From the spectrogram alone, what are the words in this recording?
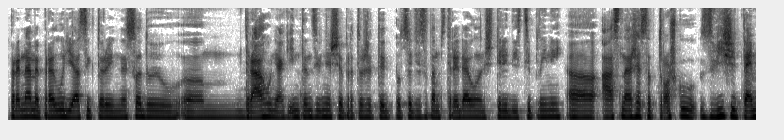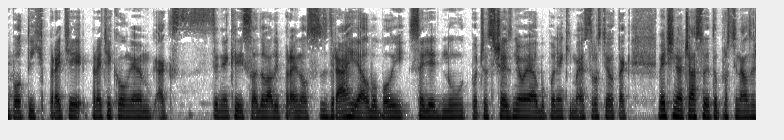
pre najmä pre ľudí asi, ktorí nesledujú um, dráhu nejak intenzívnejšie, pretože tie, v podstate sa tam striedajú len 4 disciplíny uh, a snažia sa trošku zvýšiť tempo tých prete, pretekov, neviem, ak ste niekedy sledovali prenos z dráhy alebo boli sedieť dnu počas 6 dňovej alebo po nejakých majstrovstiev, tak väčšina času je to proste naozaj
